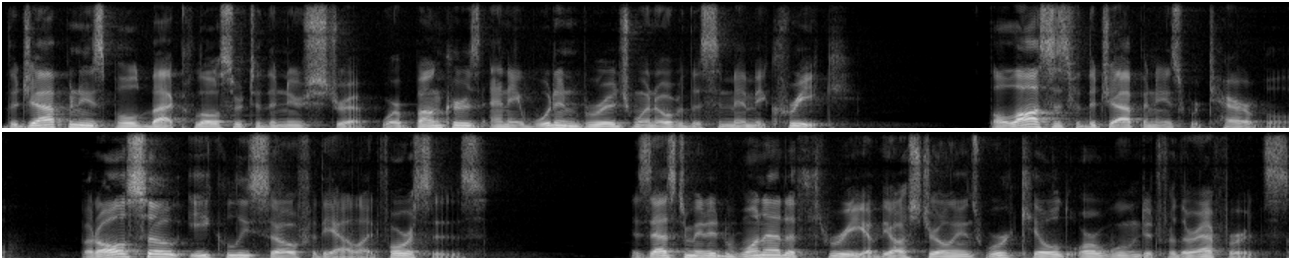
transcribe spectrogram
The Japanese pulled back closer to the new strip, where bunkers and a wooden bridge went over the Simemi Creek. The losses for the Japanese were terrible, but also equally so for the Allied forces. It's estimated one out of three of the Australians were killed or wounded for their efforts,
